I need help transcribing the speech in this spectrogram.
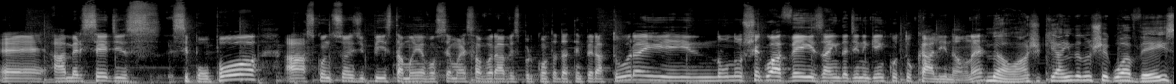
É, a Mercedes se poupou, as condições de pista amanhã vão ser mais favoráveis por conta da temperatura e não, não chegou a vez ainda de ninguém cutucar ali, não, né? Não, acho que ainda não chegou a vez,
